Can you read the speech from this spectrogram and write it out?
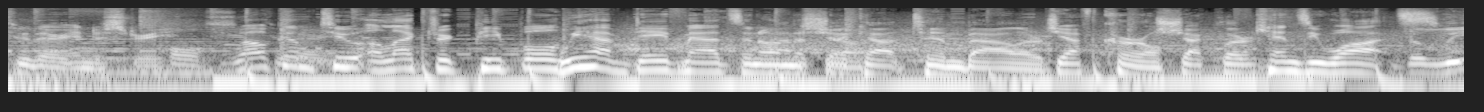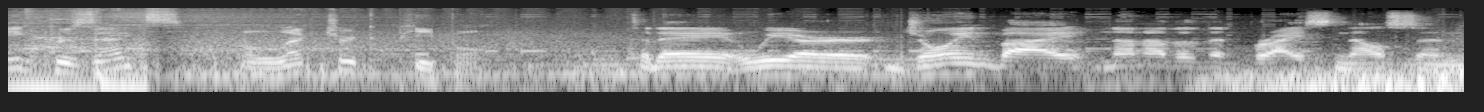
to their industry. Pulse Welcome to, to Electric People. We have Dave Madsen on the show. Check out Tim Ballard, Jeff Curl, Sheckler, Kenzie Watts. The league presents Electric People. Today we are joined by none other than Bryce Nelson.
